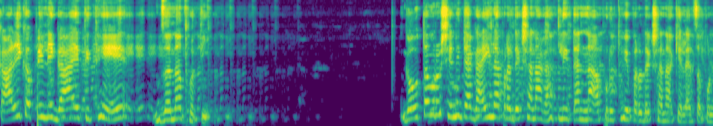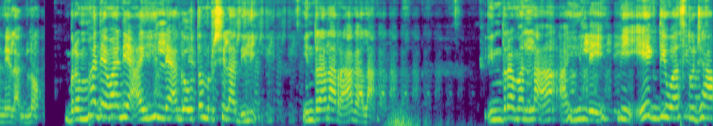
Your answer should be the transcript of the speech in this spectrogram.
काळी कपिली गाय तिथे जनत होती. गौतम ऋषीने त्या गायीला प्रदक्षिणा घातली त्यांना पृथ्वी प्रदक्षिणा केल्याचं पुण्य लागलं. ब्रह्मदेवाने अहिल्या गौतम ऋषीला दिली. इंद्राला राग आला. इंद्र म्हणला अहिले मी एक दिवस तुझ्या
